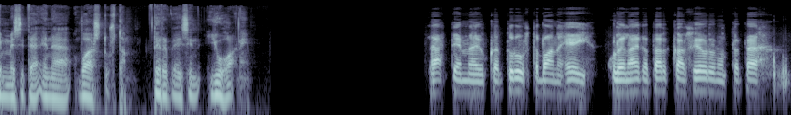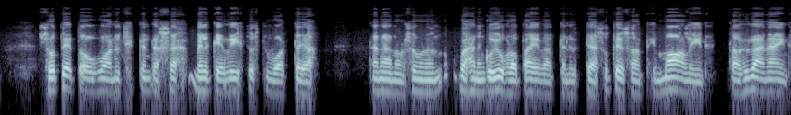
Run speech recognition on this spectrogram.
emme sitä enää vastusta. Terveisin Juhani. Lähteenmäen Jukka Turusta vaan hei. Olen aika tarkkaan seurannut tätä sote-touhua nyt sitten tässä melkein 15 vuotta ja tänään on semmoinen vähän niin kuin juhlapäivä, että nyt tämä sote saatiin maaliin. Tämä on hyvä näin,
